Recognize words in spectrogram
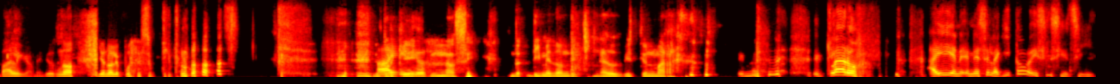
Válgame Dios, no, yo no le puse subtítulos. ¿Y ¿Por Ay, qué? Dios. No sé. D- dime dónde chingados viste un mar. Claro, ahí en, en ese laguito, ahí sí, sí, sí,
